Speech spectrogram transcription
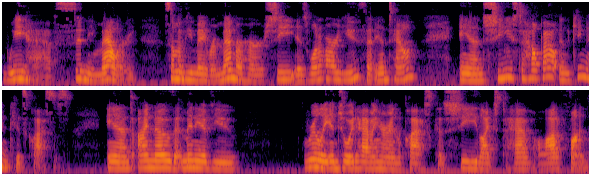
We have Sydney Mallory. Some of you may remember her. She is one of our youth at Intown, and she used to help out in the Kingdom Kids classes. And I know that many of you really enjoyed having her in the class because she likes to have a lot of fun.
